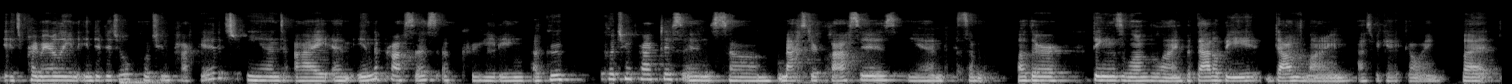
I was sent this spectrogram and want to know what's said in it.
it's primarily an individual coaching package. And I am in the process of creating a group coaching practice and some master classes and some other things along the line, but that'll be down the line as we get going. But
